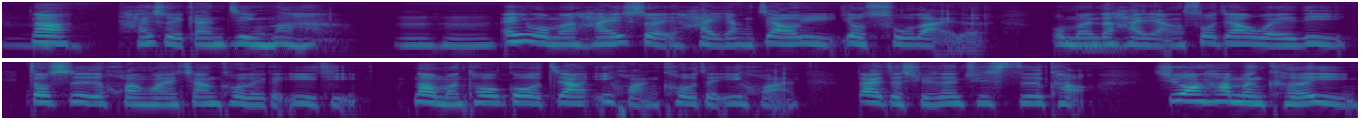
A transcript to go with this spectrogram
嗯、那海水干净吗？嗯哼，哎，我们海水海洋教育又出来了，我们的海洋塑胶为例都是环环相扣的一个议题。那我们透过这样一环扣着一环，带着学生去思考。希望他们可以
